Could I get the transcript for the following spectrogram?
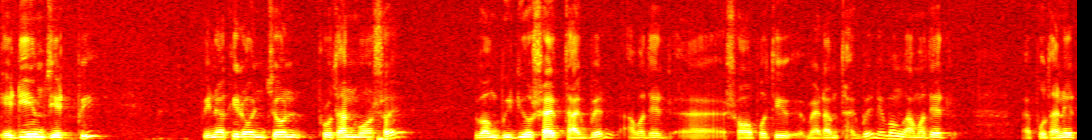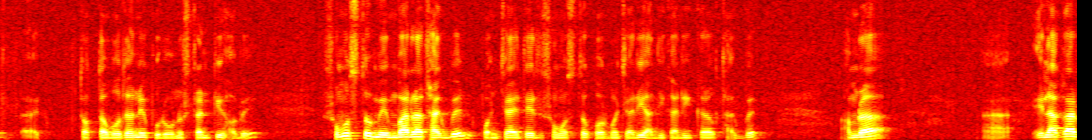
এডিএম জেডপি, পিনাকি রঞ্জন প্রধান মহাশয় এবং বিডিও সাহেব থাকবেন, আমাদের সভাপতি ম্যাডাম থাকবেন এবং আমাদের প্রধানের, তত্ত্বাবধানে পুরো অনুষ্ঠানটি হবে। সমস্ত মেম্বাররা থাকবেন, পঞ্চায়েতের সমস্ত কর্মচারী, আধিকারিকরাও থাকবেন। আমরা এলাকার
